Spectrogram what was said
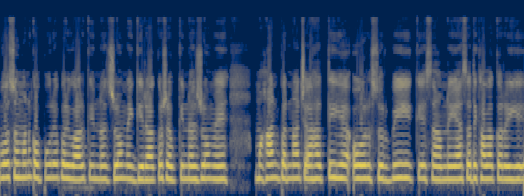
वो सुमन को पूरे परिवार की नज़रों में गिराकर सबकी नज़रों में महान बनना चाहती है और सुरभि के सामने ऐसा दिखावा कर रही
